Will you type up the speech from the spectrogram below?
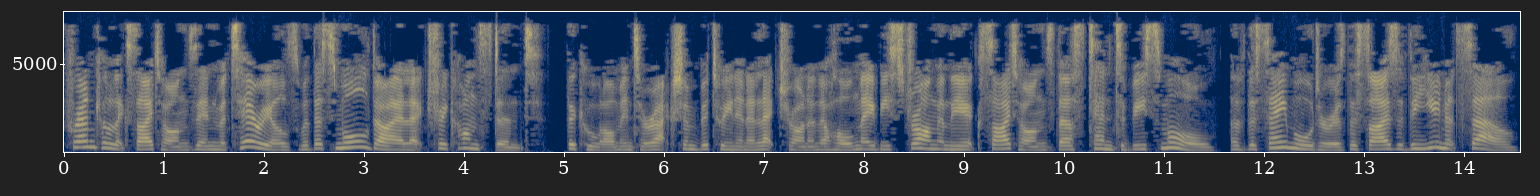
Frenkel excitons in materials with a small dielectric constant. The Coulomb interaction between an electron and a hole may be strong and the excitons thus tend to be small, of the same order as the size of the unit cell.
